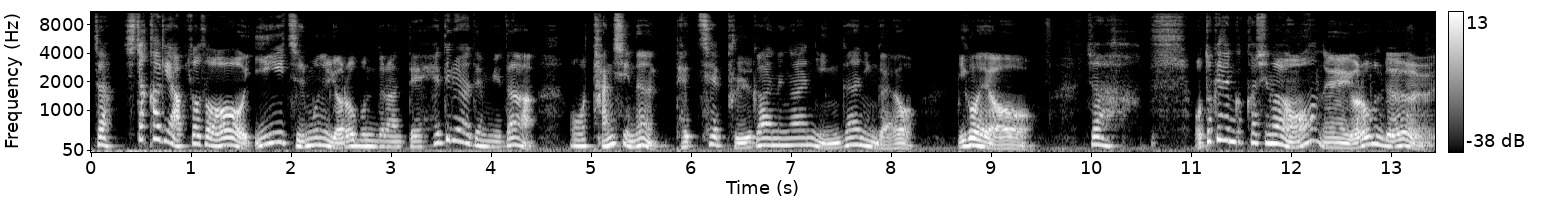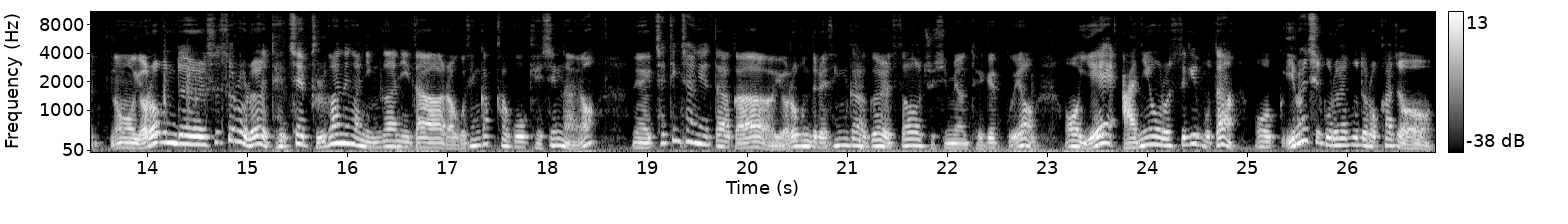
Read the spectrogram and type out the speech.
자, 시작하기에 앞서서 이 질문을 여러분들한테 해드려야 됩니다. 어, 당신은 대체 불가능한 인간인가요? 이거예요. 자, 어떻게 생각하시나요? 네, 여러분들, 어, 여러분들 스스로를 대체 불가능한 인간이다라고 생각하고 계시나요? 네, 채팅창에다가 여러분들의 생각을 써주시면 되겠고요. 어, 예, 아니오로 쓰기보다, 어, 이런 식으로 해보도록 하죠.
